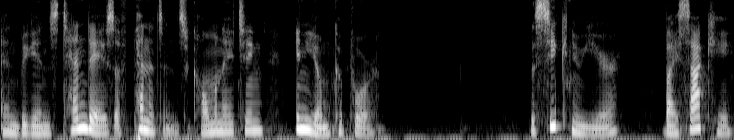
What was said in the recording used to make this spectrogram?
and begins 10 days of penitence culminating in Yom Kippur. The Sikh New Year, Baisakhi,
